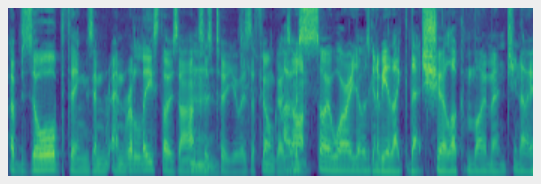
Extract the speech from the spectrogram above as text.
absorb things and and release those answers Mm. to you as the film goes on. I on. was so worried there was going to be like that Sherlock moment, you know.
